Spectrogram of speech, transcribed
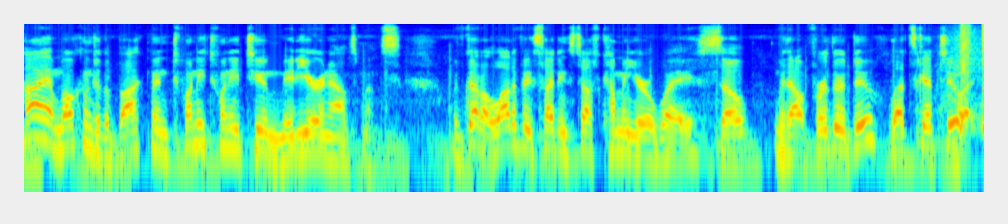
Hi, and welcome to the Bachmann 2022 mid-year announcements. We've got a lot of exciting stuff coming your way, so without further ado, let's get to it.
